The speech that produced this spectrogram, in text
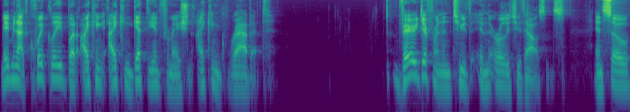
maybe not quickly, but I can I can get the information. I can grab it. Very different in two, in the early 2000s. And so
